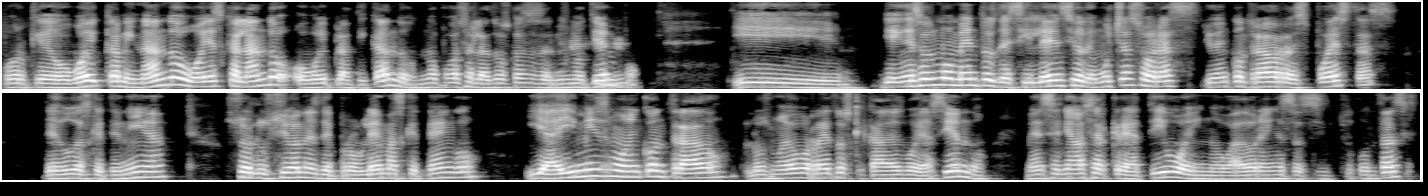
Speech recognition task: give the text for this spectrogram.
porque o voy caminando, o voy escalando, o voy platicando. No puedo hacer las dos cosas al mismo tiempo. Y, y, en esos momentos de silencio de muchas horas, yo he encontrado respuestas de dudas que tenía, soluciones de problemas que tengo, y ahí mismo he encontrado los nuevos retos que cada vez voy haciendo me ha enseñado a ser creativo e innovador en esas circunstancias.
